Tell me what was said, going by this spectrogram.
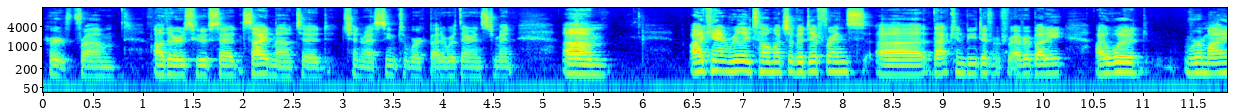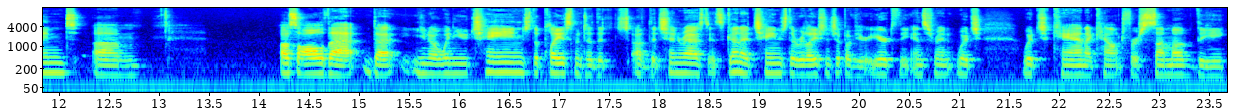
heard from others who have said side mounted chin rests seem to work better with their instrument. Um, I can't really tell much of a difference. Uh, that can be different for everybody. I would remind um, us all that that you know when you change the placement of the of the chin rest, it's going to change the relationship of your ear to the instrument, which which can account for some of the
